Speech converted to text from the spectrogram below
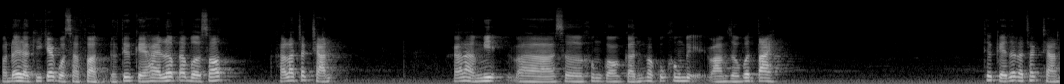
Còn đây là keycap của sản phẩm được thiết kế hai lớp double shot khá là chắc chắn khá là mịn và sờ không có cấn và cũng không bị bám dấu vân tay. Thiết kế rất là chắc chắn.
